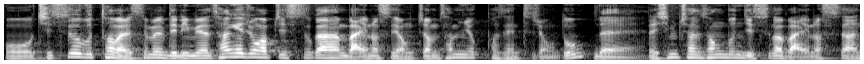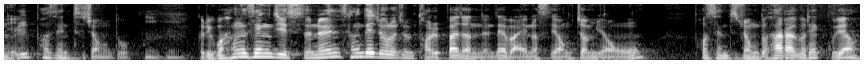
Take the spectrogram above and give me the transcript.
뭐 지수부터 말씀을 드리면 상해 종합 지수가 한 마이너스 0.36% 정도, 네. 네, 심천 성분 지수가 마이너스 한 1% 정도, 그리고 항생 지수는 상대적으로 좀 덜 빠졌는데 마이너스 0.05% 정도 하락을 했고요.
